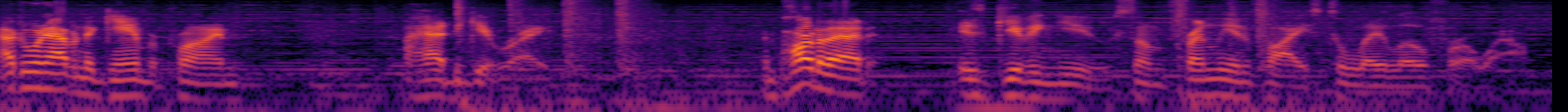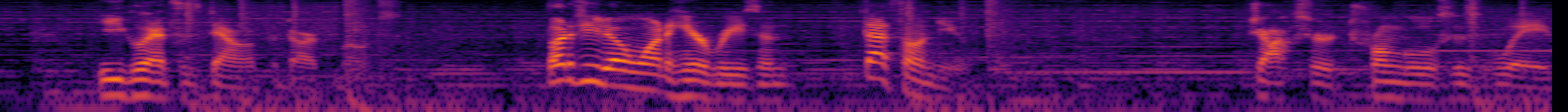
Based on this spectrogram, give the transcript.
After what happened to Gambit Prime, I had to get right. And part of that is giving you some friendly advice to lay low for a while. He glances down at the dark motes. But if you don't want to hear reason, that's on you. Joxer trundles his way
